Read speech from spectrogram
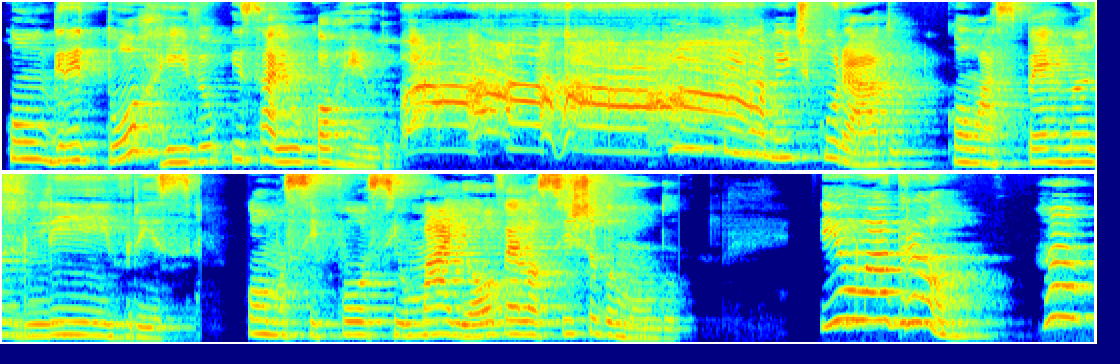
com um grito horrível e saiu correndo. Inteiramente curado, com as pernas livres, como se fosse o maior velocista do mundo. E o ladrão? Hum,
